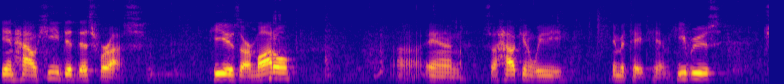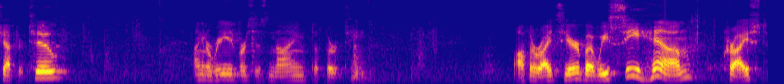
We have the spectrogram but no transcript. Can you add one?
in how he did this for us? He is our model, uh, and so how can we imitate him? Hebrews chapter 2. I'm going to read verses 9 to 13. Author writes here, But we see him, Christ,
